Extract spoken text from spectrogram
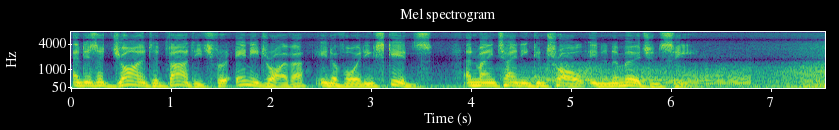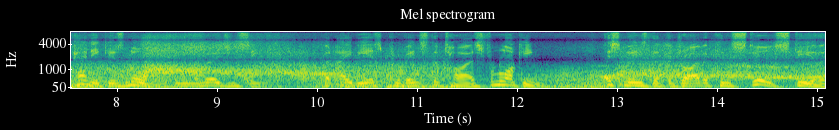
and is a giant advantage for any driver in avoiding skids and maintaining control in an emergency. Panic is normal in an emergency, but ABS prevents the tyres from locking. This means that the driver can still steer the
